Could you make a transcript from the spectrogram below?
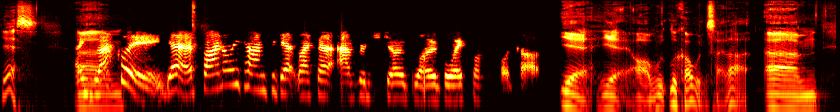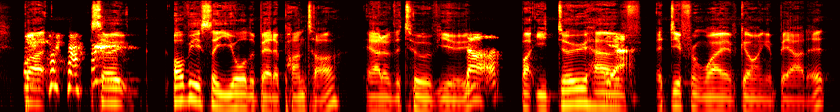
Yes. Um, exactly. yeah. Finally, time to get like an average Joe Blow voice on the podcast. Yeah, yeah. Oh, look, I wouldn't say that. Um, but so obviously, you're the better punter out of the two of you, Duh. but you do have Yeah. a different way of going about it.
